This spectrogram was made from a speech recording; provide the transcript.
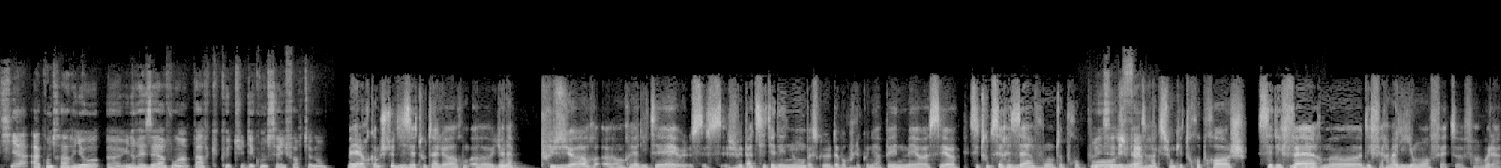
qu'il y a, à contrario, une réserve ou un parc que tu déconseilles fortement? Mais alors, comme je te disais tout à l'heure, il y en a plusieurs euh, en réalité. je ne vais pas te citer des noms parce que d'abord je les connais à peine, mais euh, euh, c'est toutes ces réserves où on te propose une interaction qui est trop proche. C'est des fermes, des fermes à lions en fait. Enfin voilà.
